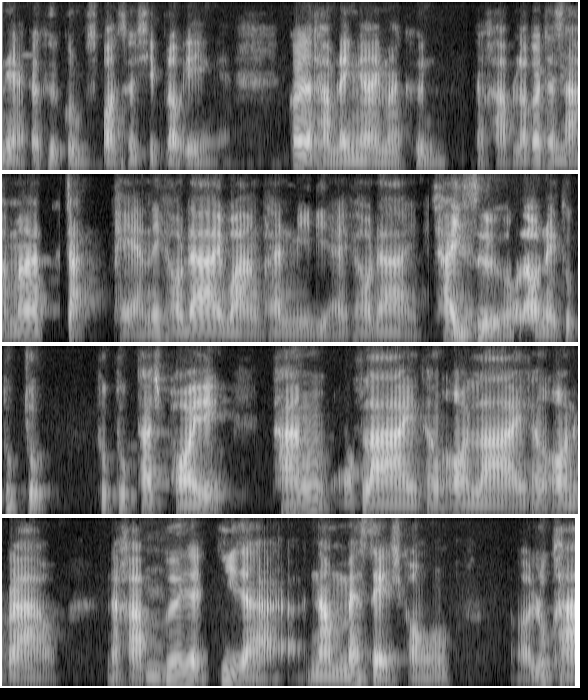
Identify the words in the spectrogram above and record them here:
เนี่ยก็คือกลุ่ม sponsorship เราเองเนี่ยก็จะทำได้ง่ายมากขึ้นนะครับแล้วก็จะสามารถจัดแผนให้เขาได้ วางแผน media ให้เขาได้ ใช้สื่อของเราในทุกๆ จุด ทุกๆ touchpoint ทั้งออฟไลน์ทั้งออนไลน์ ทั้ง on ground นะครับเพื่อที่จะนำ message ของลูกค้า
